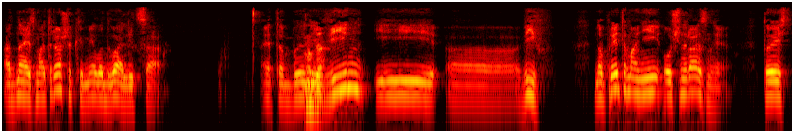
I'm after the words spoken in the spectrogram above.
одна из матрешек имела два лица. Это были ну, да. Вин и э, Вив. Но при этом они очень разные. То есть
